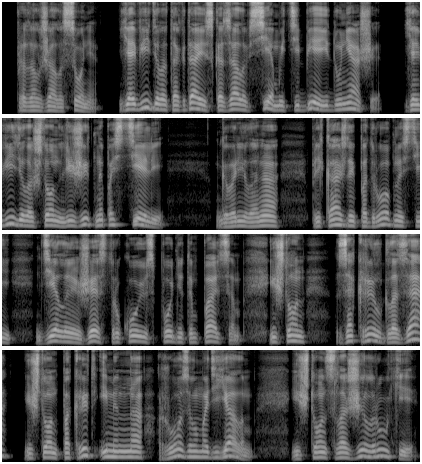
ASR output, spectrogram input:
— продолжала Соня. «Я видела тогда и сказала всем, и тебе, и Дуняше. Я видела, что он лежит на постели», — говорила она при каждой подробности, делая жест рукою с поднятым пальцем, и что он закрыл глаза, и что он покрыт именно розовым одеялом, и что он сложил руки —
